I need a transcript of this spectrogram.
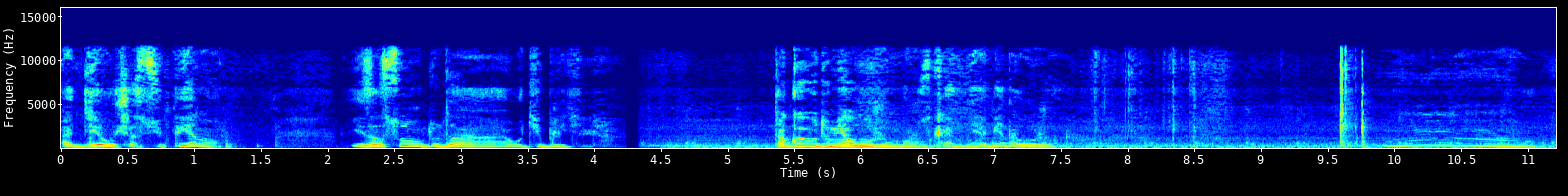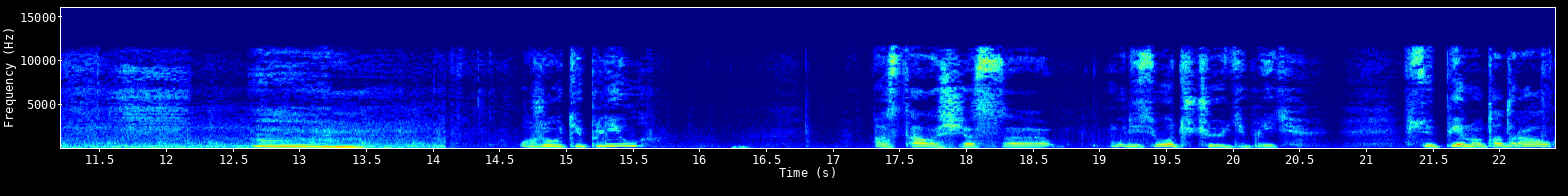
отделу сейчас всю пену и засуну туда утеплитель. Такой вот у меня ужин, можно сказать. Не обед, а ужин. М-м-м. Уже утеплил. Осталось сейчас... Э, вот здесь вот чуть-чуть утеплить. Всю пену отодрал.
